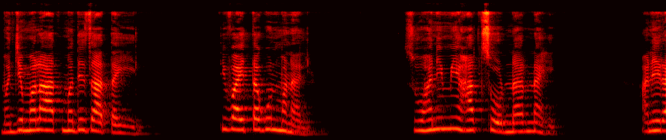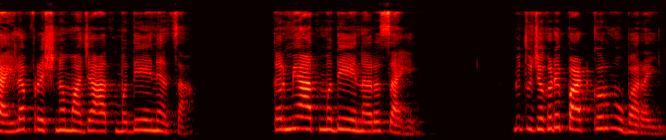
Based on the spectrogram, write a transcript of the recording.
म्हणजे मला आतमध्ये जाता येईल. ती वैतागून म्हणाली. सुहानी मी हात सोडणार नाही. आणि राहिला प्रश्न माझ्या आतमध्ये येण्याचा. तर मी आतमध्ये येणारच आहे. मी तुझ्याकडे पाठ करून उभा राहील.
